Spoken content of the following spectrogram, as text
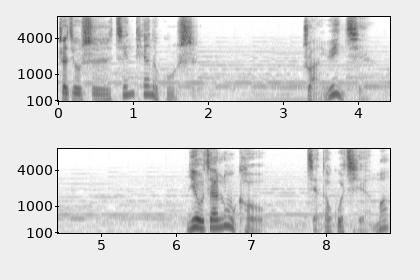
这就是今天的故事。转运钱。你有在路口捡到过钱吗？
